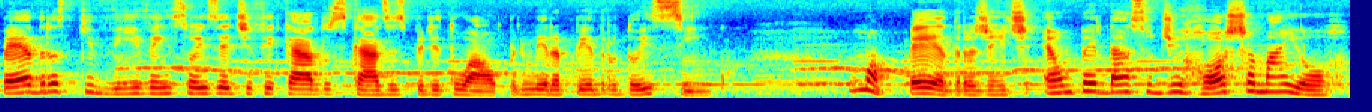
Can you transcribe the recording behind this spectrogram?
pedras que vivem, sois edificados casa espiritual. 1 Pedro 2,5. Uma pedra, gente, é um pedaço de rocha maior.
